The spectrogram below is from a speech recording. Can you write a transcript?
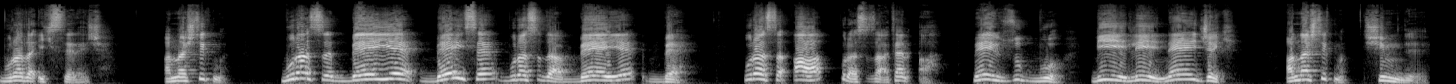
burada x derece. Anlaştık mı? Burası B'ye B ise burası da B'ye B. Burası A, burası zaten A. Mevzu bu. Bilinecek. Anlaştık mı? Şimdi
